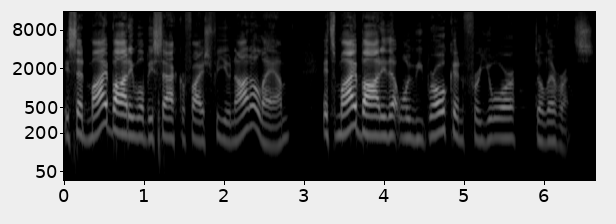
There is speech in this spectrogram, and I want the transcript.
He said, My body will be sacrificed for you, not a lamb. It's my body that will be broken for your deliverance.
